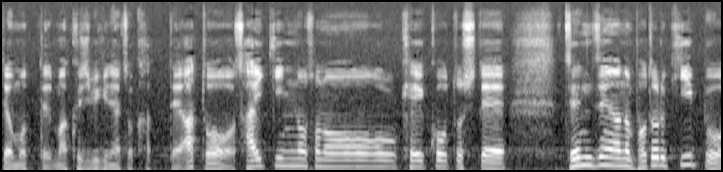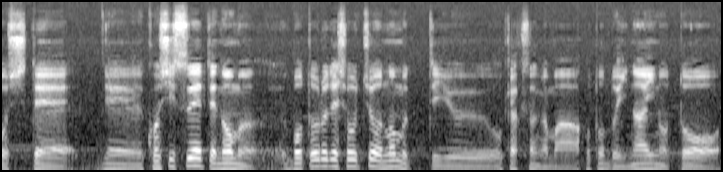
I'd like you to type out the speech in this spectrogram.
って思って、まあ、くじ引きのやつを買ってあと最近のその傾向として全然あのボトルキープをして、えー、腰据えて飲むボトルで焼酎を飲むっていうお客さんがまあほとんどいないのと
